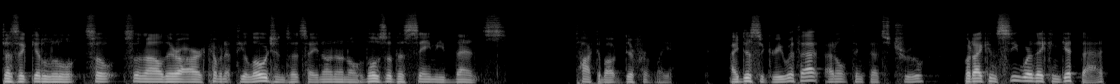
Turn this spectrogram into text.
Does it get a little so so now there are covenant theologians that say no no no those are the same events talked about differently. I disagree with that. I don't think that's true. But I can see where they can get that.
